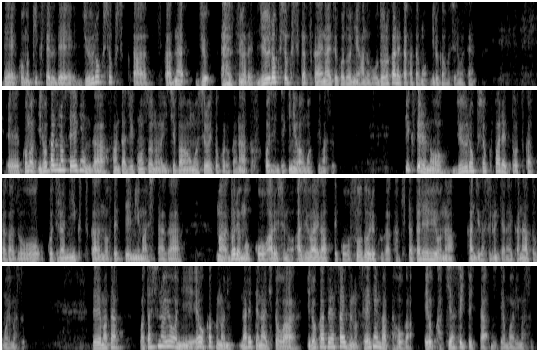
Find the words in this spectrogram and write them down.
で、この Pixel で16色しか使えない、すみません、16色しか使えないということにあの驚かれた方もいるかもしれません。えー、この色数の制限がファンタジーコンソールの一番面白いところかなと個人的には思っています。ピクセルの16色パレットを使った画像をこちらにいくつか載せてみましたが、まあ、どれもこうある種の味わいがあってこう想像力がかき立たれるような感じがするんじゃないかなと思います。でまた、私のように絵を描くのに慣れてない人は、色数やサイズの制限があった方が絵を描きやすいといった利点もあります。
